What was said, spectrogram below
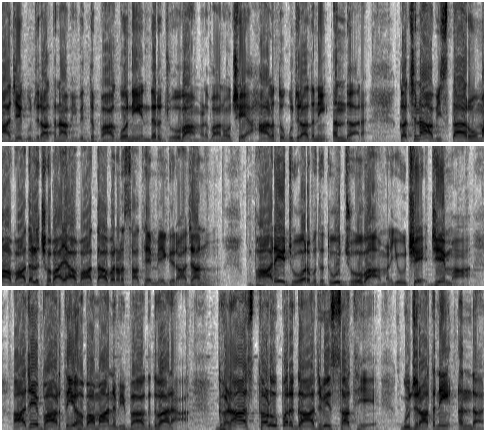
આજે ગુજરાતના વિવિધ ભાગોની અંદર જોવા મળવાનો છે. હાલ તો ગુજરાતની અંદર કચ્છના વિસ્તારોમાં વાદળ છવાયા વાતાવરણ સાથે મેઘરાજાનું ભારે જોર વધતું જોવા મળ્યું છે. જેમાં આજે ભારતીય હવામાન વિભાગ દ્વારા ઘણા સ્થળ ઉપર ગાજવીજ સાથે ગુજરાતની અંદર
